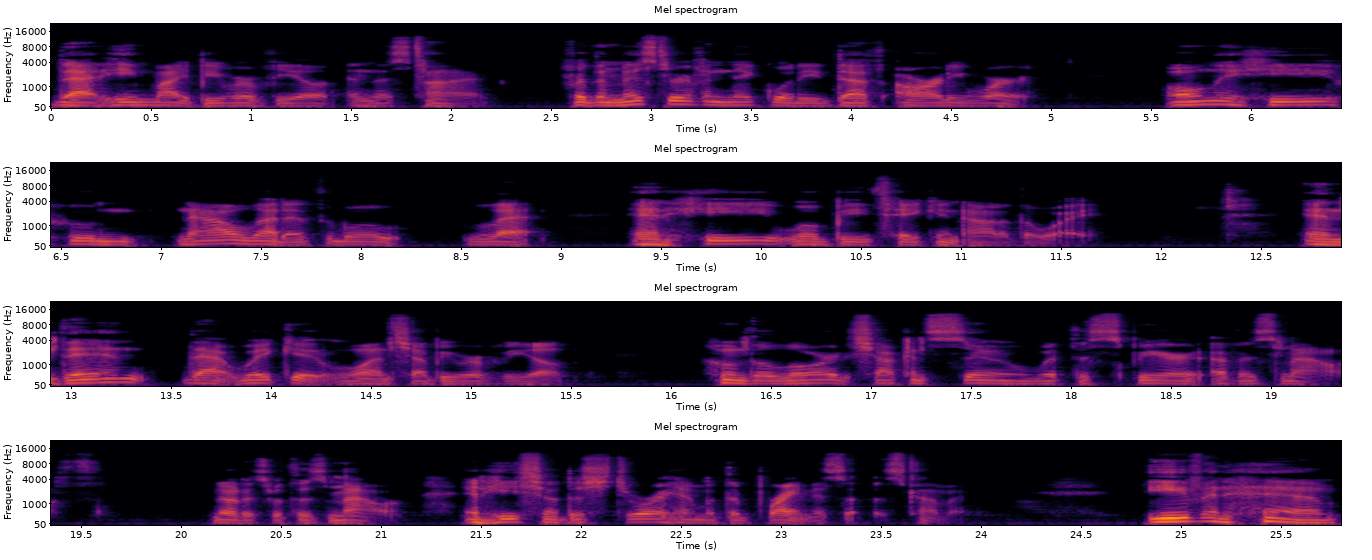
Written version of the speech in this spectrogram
that he might be revealed in this time. For the mystery of iniquity doth already work. Only he who now letteth will let, and he will be taken out of the way. And then that wicked one shall be revealed, whom the Lord shall consume with the spirit of his mouth. Notice with his mouth, and he shall destroy him with the brightness of his coming. Even him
